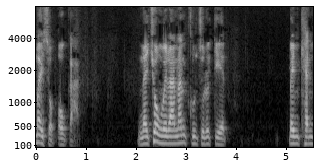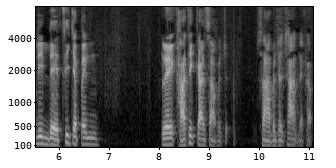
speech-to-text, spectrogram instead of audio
ไม่สบโอกาส ในช่วงเวลานั้นคุณสุรเกียรติเป็นแคนดิเดตที่จะเป็นเลขาธิการสหประชาสหประชาชาตินะครับ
